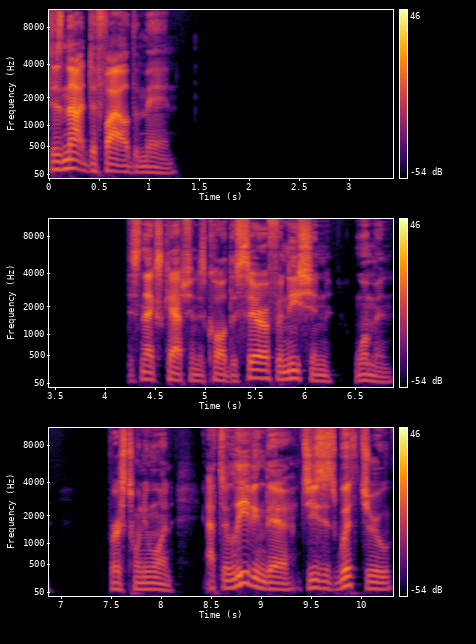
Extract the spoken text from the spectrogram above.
does not defile the man. This next caption is called the Syrophoenician woman. Verse 21. After leaving there, Jesus withdrew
